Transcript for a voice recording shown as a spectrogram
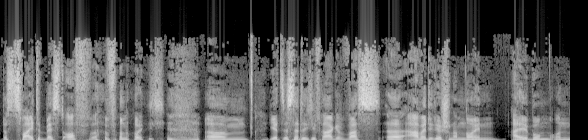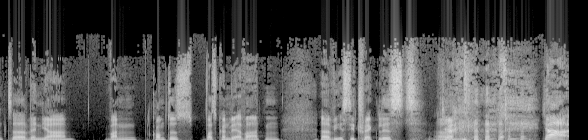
das zweite Best-of von euch. Ähm, jetzt ist natürlich die Frage, was äh, arbeitet ihr schon am neuen Album und äh, wenn ja, wann kommt es? Was können wir erwarten? Äh, wie ist die Tracklist? Ähm, Ja,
